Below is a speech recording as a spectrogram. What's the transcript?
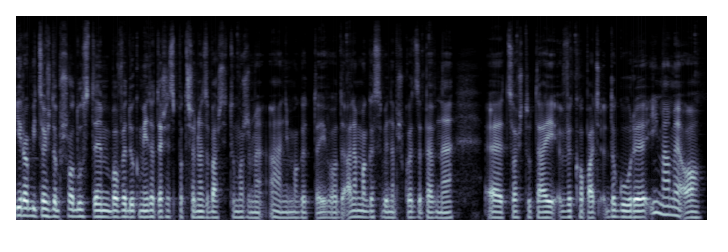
i robi coś do przodu z tym, bo według mnie to też jest potrzebne. Zobaczcie, tu możemy, a nie mogę tutaj wody, ale mogę sobie na przykład zapewne e, coś tutaj wykopać do góry i mamy o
